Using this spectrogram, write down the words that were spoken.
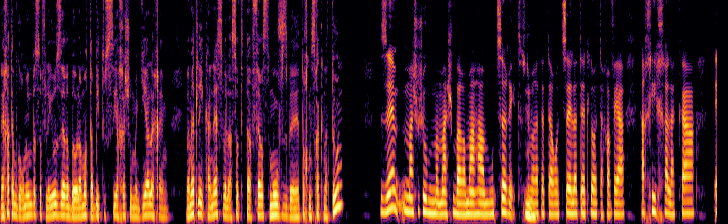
איך אתם גורמים בסוף ל user בעולמות ה-B2C אחרי שהוא מגיע לכם באמת להיכנס ולעשות את ה-first moves בתוך משחק נתון. זה משהו שהוא ממש ברמה המוצרית זאת Mm. אומרת אתה רוצה לתת לו את החוויה הכי חלקה אה,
